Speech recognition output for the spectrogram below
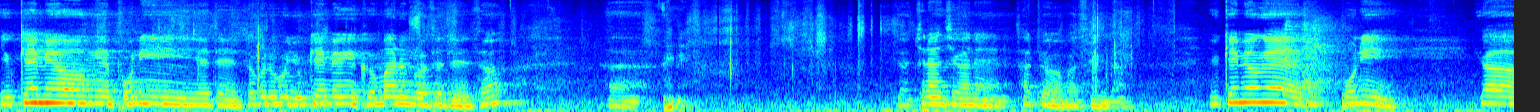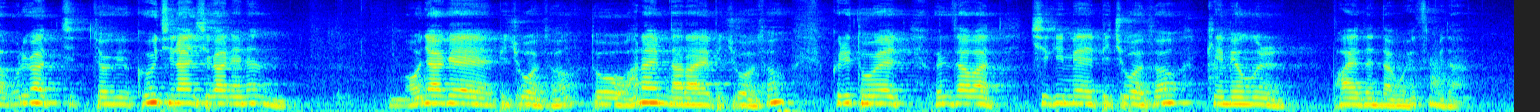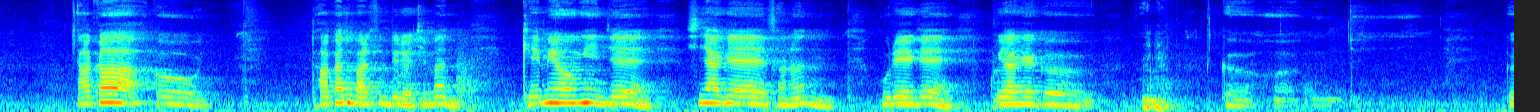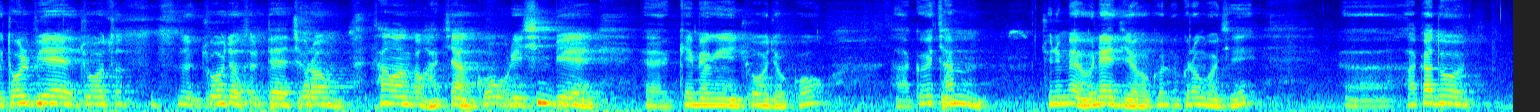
육계명의 본의에 대해서 그리고 육계명이 금하는 것에 대해서 어, 지난 시간에 살펴봤습니다. 육계명의 본의가 우리가 지, 저기 그 지난 시간에는 언약에 비추어서 또 하나님 나라에 비추어서 그리스도의 은사와 직임에 비추어서 계명을 봐야 된다고 했습니다. 아까 그 아까도 말씀드렸지만 계명이 이제 신약에서는 우리에게 구약의 그, 그, 어, 그 돌비에 주어졌, 주어졌을 때처럼 상황과 같지 않고 우리 신비에 계명이 주어졌고 아, 그참 주님의 은혜지요. 그, 그런 거지. 어, 아까도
